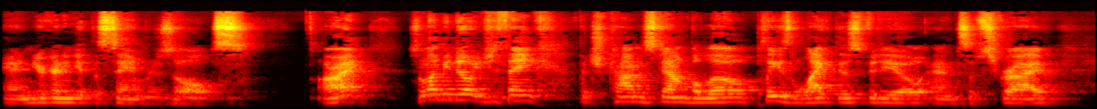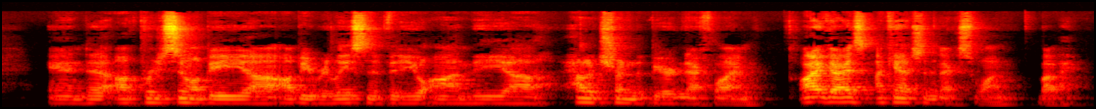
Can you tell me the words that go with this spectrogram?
And you're going to get the same results. All right. So let me know what you think. Put your comments down below. Please like this video and subscribe. And uh, pretty soon I'll be uh, I'll be releasing a video on the uh, how to trim the beard neckline. All right, guys. I'll catch you in the next one. Bye. -bye.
